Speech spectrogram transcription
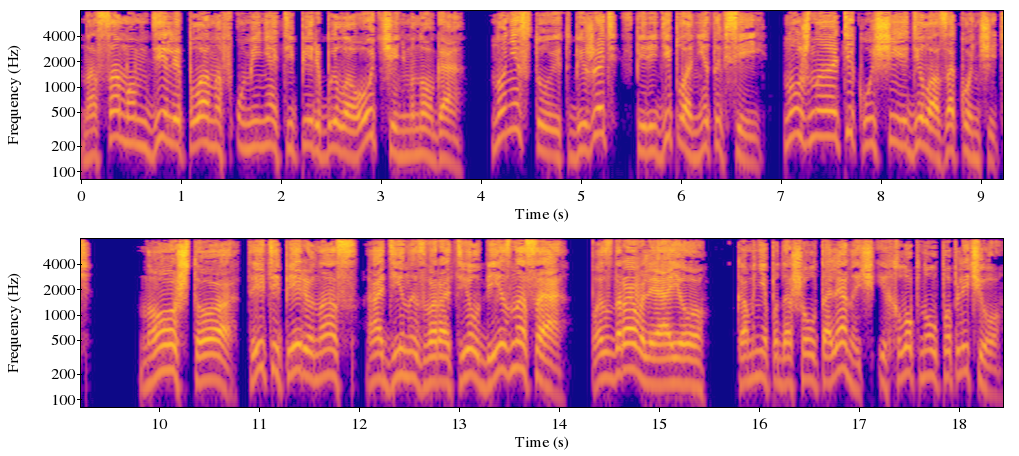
На самом деле планов у меня теперь было очень много. Но не стоит бежать впереди планеты всей. Нужно текущие дела закончить. «Ну что, ты теперь у нас один из воротил бизнеса?» «Поздравляю!» Ко мне подошел Толяныч и хлопнул по плечу.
